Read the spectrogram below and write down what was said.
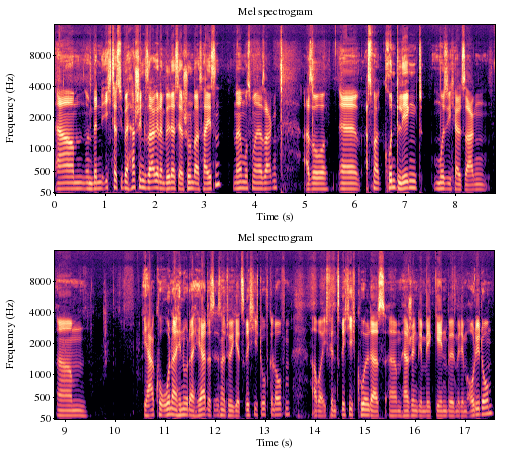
Ähm, und wenn ich das über Herrsching sage, dann will das ja schon was heißen, ne, muss man ja sagen. Also äh, erstmal grundlegend muss ich halt sagen, ähm, ja, Corona hin oder her, das ist natürlich jetzt richtig doof gelaufen. Aber ich finde es richtig cool, dass ähm, Herrsching den Weg gehen will mit dem Audidom.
